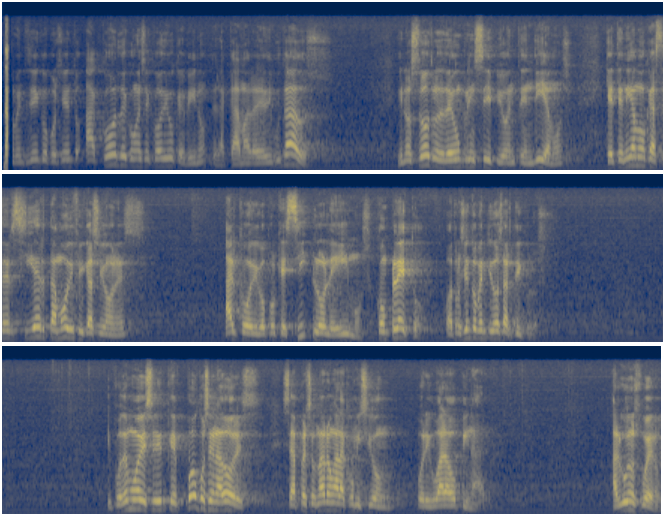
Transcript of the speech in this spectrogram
95% acorde con ese código que vino de la Cámara de Diputados. Y nosotros desde un principio entendíamos que teníamos que hacer ciertas modificaciones al código porque sí lo leímos completo. 422 artículos. Y podemos decir que pocos senadores se apersonaron a la comisión por igual a opinar. Algunos fueron.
